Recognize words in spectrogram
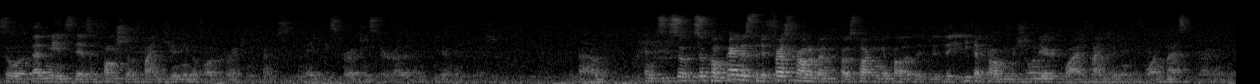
So that means there's a functional fine-tuning of all correction terms to make these corrections irrelevant. Um, and so, so compare this to the first problem I was talking about, the, the, the eta problem, which only required fine-tuning of one mass parameter.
